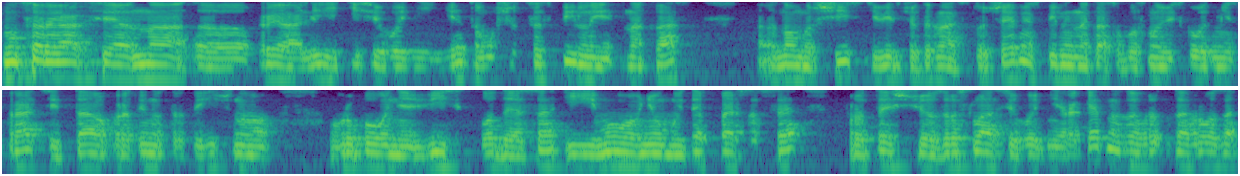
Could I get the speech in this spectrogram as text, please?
Ну, це реакція на е, реалії, які сьогодні є, тому що це спільний наказ номер 6 від 14 червня, спільний наказ обласної військової адміністрації та оперативно-стратегічного угруповання військ Одеса. І мова в ньому йде перш за все про те, що зросла сьогодні ракетна загро- загроза.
